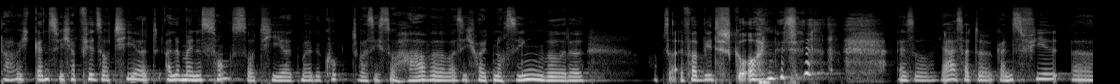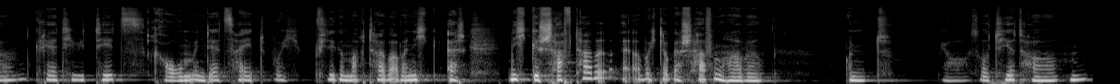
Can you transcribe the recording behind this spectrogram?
da habe ich ganz, ich habe viel sortiert, alle meine Songs sortiert, mal geguckt, was ich so habe, was ich heute noch singen würde, habe sie alphabetisch geordnet. also ja, es hatte ganz viel äh, Kreativitätsraum in der Zeit, wo ich viel gemacht habe, aber nicht äh, nicht geschafft habe, aber ich glaube erschaffen habe und ja sortiert habe. Hm?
